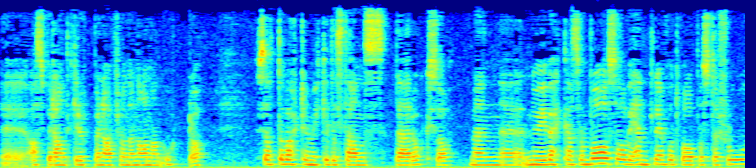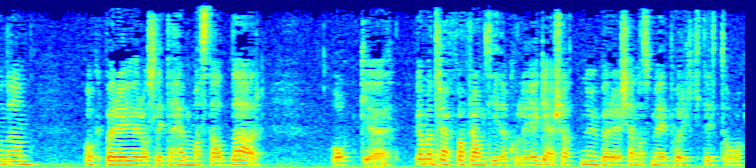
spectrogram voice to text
eh, aspirantgrupperna från en annan ort då. Så att det vart mycket distans där också. Men eh, nu i veckan som var så har vi äntligen fått vara på stationen och börja göra oss lite hemmastad där. Och eh, ja, men träffa framtida kollegor så att nu börjar det kännas mer på riktigt och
